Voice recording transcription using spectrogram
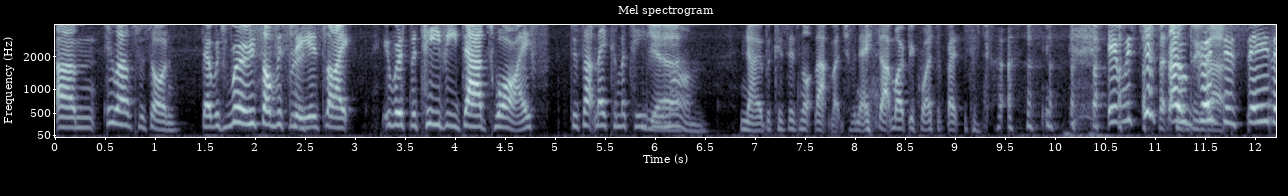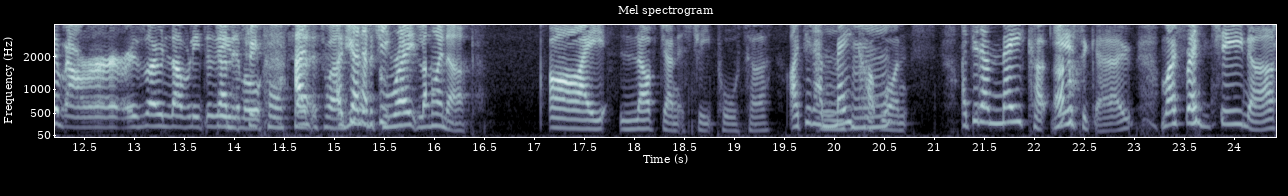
um, who else was on? There was Ruth. Obviously, is like it was the TV dad's wife. Does that make him a TV Yeah. mum? No, because there's not that much of an age. That might be quite offensive to her. it was just so good that. to see them. Arr, It was so lovely to see them Janet Street Porter And- as well. and You Janet had a Street- great lineup. I love Janet Street Porter. I did her makeup Mm-hmm. once. I did her makeup years ago. My friend Gina,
